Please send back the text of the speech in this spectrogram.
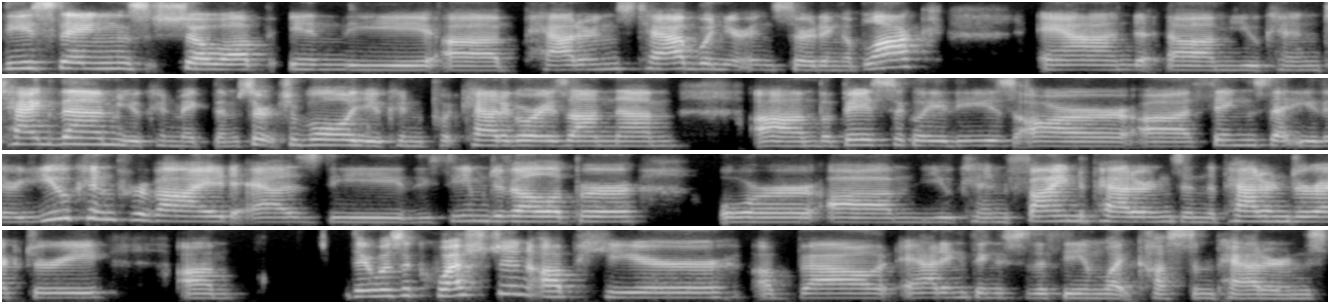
these things show up in the uh, patterns tab when you're inserting a block and um, you can tag them, you can make them searchable, you can put categories on them. Um, but basically these are uh, things that either you can provide as the, the theme developer or um, you can find patterns in the pattern directory. Um, there was a question up here about adding things to the theme like custom patterns.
